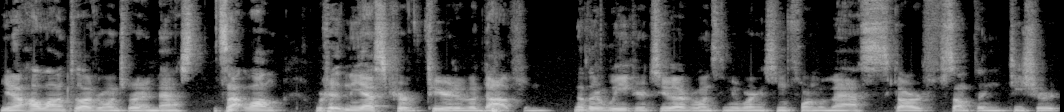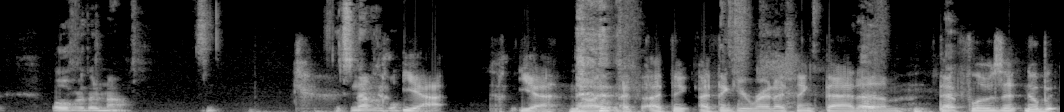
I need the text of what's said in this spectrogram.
you know, how long until everyone's wearing masks? It's not long. We're hitting the S curve period of adoption. Another week or two, everyone's gonna be wearing some form of mask, scarf, something, t-shirt over their mouth. It's, it's inevitable. Yeah, yeah, no, I, I, think I think you're right. I think that um, that flows in. No, but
